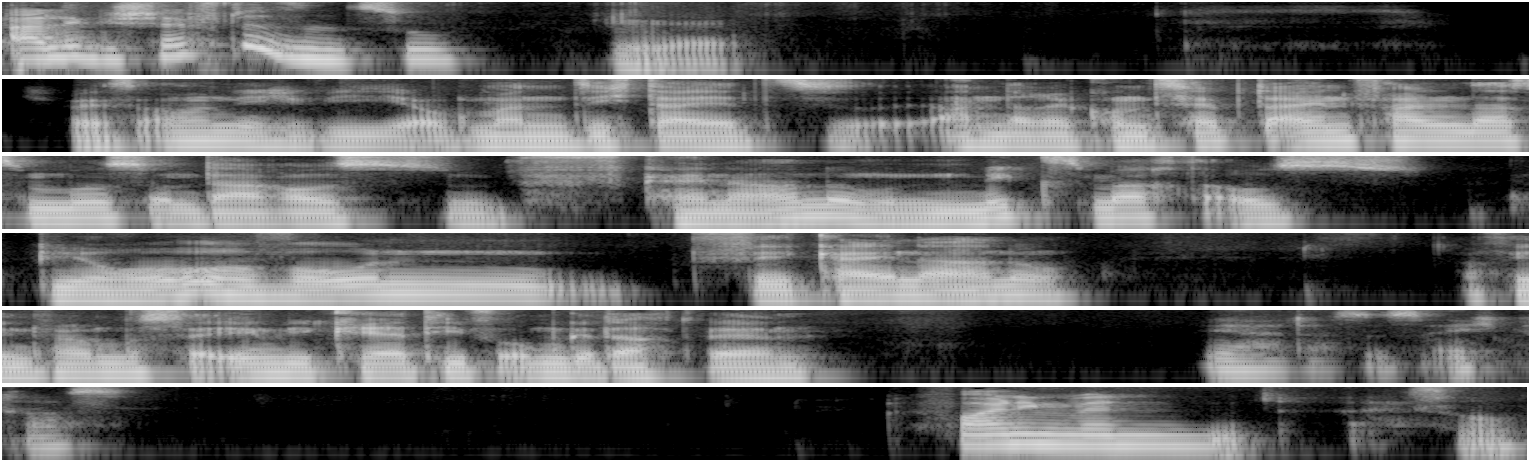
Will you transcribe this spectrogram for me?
alle Geschäfte sind zu? Ja weiß auch nicht, wie, ob man sich da jetzt andere Konzepte einfallen lassen muss und daraus, keine Ahnung, einen Mix macht aus Büro, Wohnen, für keine Ahnung. Auf jeden Fall muss da irgendwie kreativ umgedacht werden. Ja, das ist echt krass. Vor allen Dingen, wenn, also,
